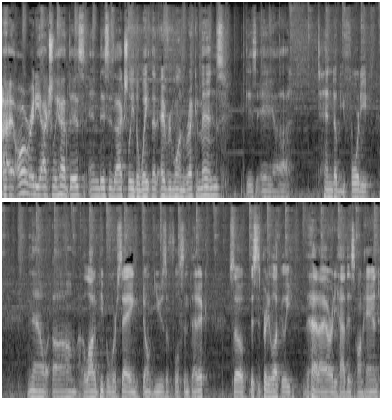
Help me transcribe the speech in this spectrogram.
I already actually had this and this is actually the weight that everyone recommends is a uh, 10W40. Now, um, a lot of people were saying don't use a full synthetic. So this is pretty luckily that I already had this on hand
